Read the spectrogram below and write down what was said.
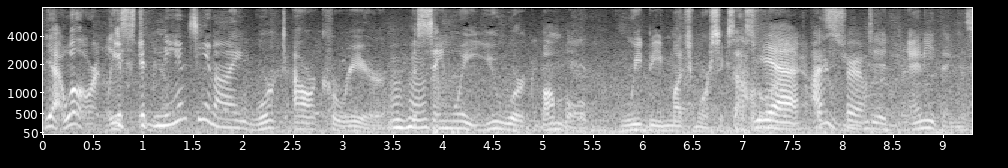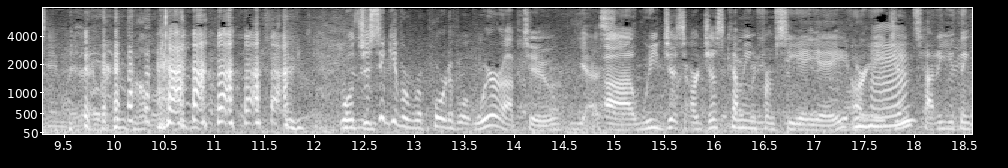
yeah, well, or at least if you know. Nancy and I worked our career Mm-hmm. the same way you work Bumble, we'd be much more successful. Yeah, I that's true. did anything the same way that I worked in Bumble. Well, just to give a report of what we're up to, Yes. uh, we just are just coming from CAA, our agents. How do you think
